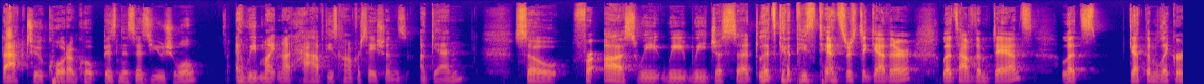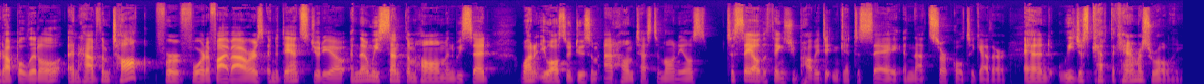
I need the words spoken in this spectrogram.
back to quote unquote business as usual and we might not have these conversations again. So for us we we we just said let's get these dancers together. Let's have them dance. Let's get them liquored up a little and have them talk for four to five hours in a dance studio. And then we sent them home and we said, why don't you also do some at home testimonials to say all the things you probably didn't get to say in that circle together? And we just kept the cameras rolling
